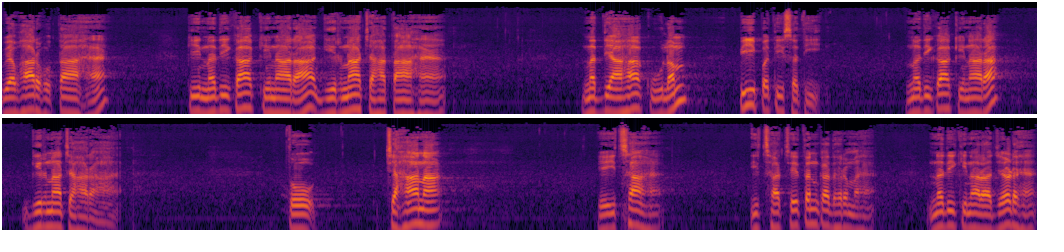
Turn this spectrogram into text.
व्यवहार होता है कि नदी का किनारा गिरना चाहता है। नद्या कूलम पीपति सती। नदी का किनारा गिरना चाह रहा है। तो चाहना ये इच्छा है। इच्छा चेतन का धर्म है। नदी किनारा जड़ है।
